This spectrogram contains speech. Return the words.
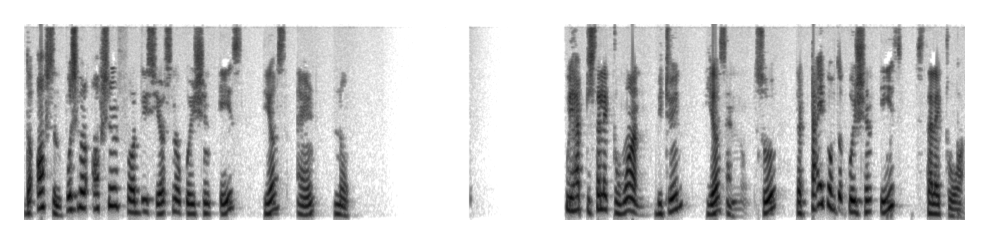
The option, possible option for this yes no question is yes and no. We have to select one between yes and no. So the type of the question is select one.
